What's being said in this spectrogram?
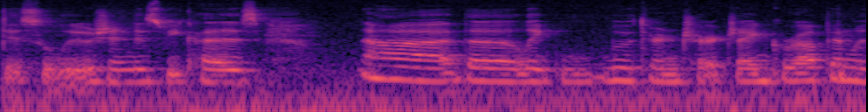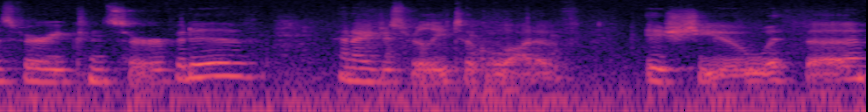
disillusioned is because uh, the like Lutheran church I grew up in was very conservative, and I just really took a lot of issue with the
